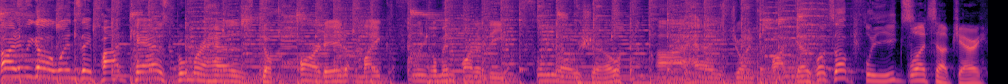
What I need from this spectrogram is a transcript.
All right, here we go. Wednesday podcast. Boomer has departed. Mike Fliegelman, part of the Fleelo Show, uh, has joined the podcast. What's up, Fliegs? What's up, Jerry?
